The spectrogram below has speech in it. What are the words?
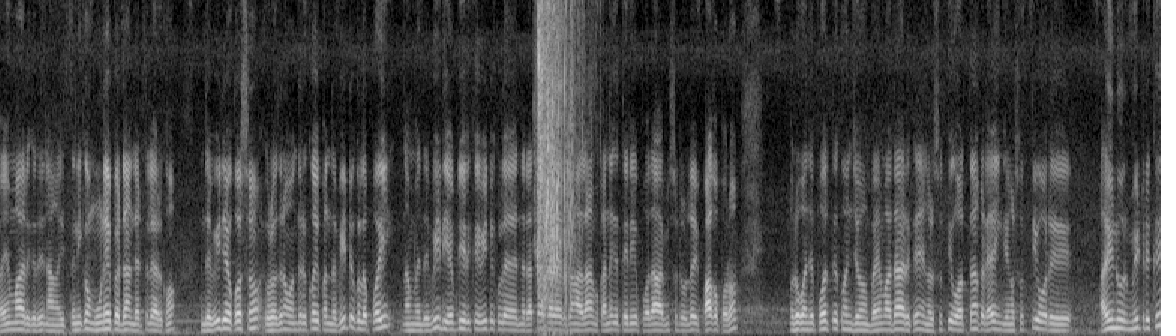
பயமாக இருக்குது. நாங்கள் இத்தனைக்கும் மூணே பேர் தான் அந்த இடத்துல இருக்கோம். இந்த வீடியோக்கோசம் இவ்வளோ தூரம் வந்திருக்கோம். இப்போ இந்த வீட்டுக்குள்ளே போய் நம்ம இந்த வீடு எப்படி இருக்குது வீட்டுக்குள்ளே இந்த ரத்த இருக்காங்க அதெல்லாம் நம்ம கண்ணுக்கு தெரிய போதா அப்படின்னு சொல்லிட்டு உள்ள போய் பார்க்க போகிறோம் ஒரு கொஞ்சம் பொறுத்து கொஞ்சம் பயமாக தான் இருக்குது எங்களை சுற்றி ஒருத்தம் கிடையாது. இங்கே எங்களை சுற்றி ஒரு ஐநூறு மீட்டருக்கு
